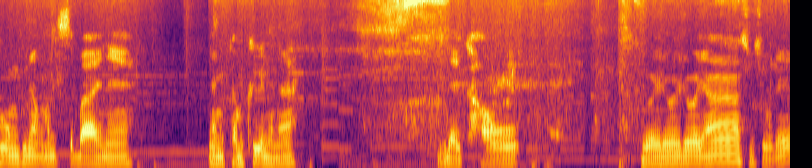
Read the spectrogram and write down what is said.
ห้องพี่น้องมันสบายแน่ยามค่ำคืนนะนะได้เขาโดยโดยโดยอ่าสู้ๆเด้อ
